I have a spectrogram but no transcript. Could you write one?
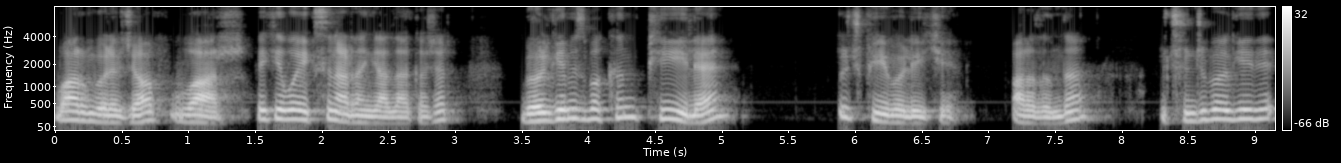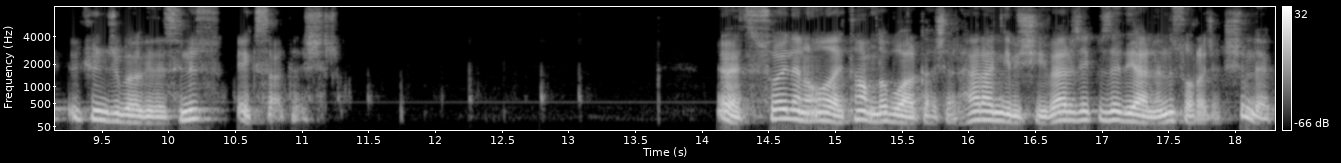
Var mı böyle bir cevap? Var. Peki bu eksi nereden geldi arkadaşlar? Bölgemiz bakın pi ile 3 pi bölü 2 aralığında. Üçüncü bölgeydi. Üçüncü bölgede sinüs eksi arkadaşlar. Evet söylenen olay tam da bu arkadaşlar. Herhangi bir şey verecek bize diğerlerini soracak. Şimdi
